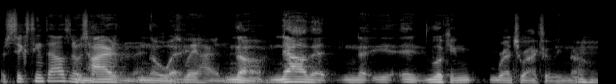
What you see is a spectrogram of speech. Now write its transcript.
or sixteen thousand. It was higher than that. no way. It was way higher than that. No, now that looking retroactively, no. Mm-hmm.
